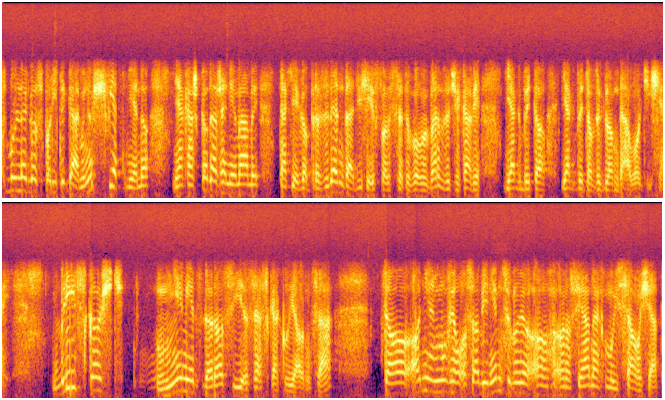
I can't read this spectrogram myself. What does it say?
wspólnego z politykami. No świetnie, no jaka szkoda, że nie mamy takiego prezydenta dzisiaj w Polsce. To byłoby bardzo ciekawie, jakby to, jakby to wyglądało dzisiaj. Bliskość Niemiec do Rosji jest zaskakująca. To oni mówią o sobie, Niemcy mówią o, o Rosjanach, mój sąsiad.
